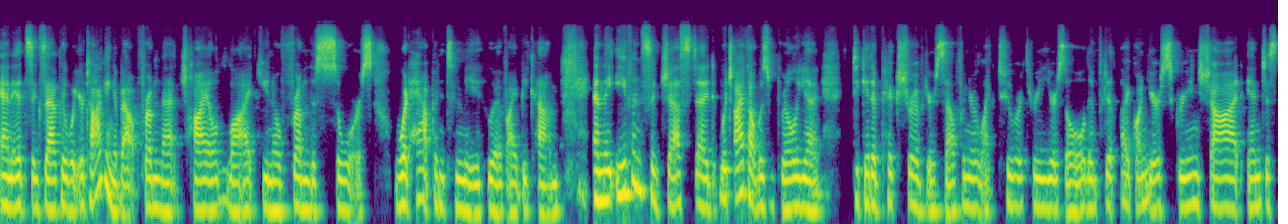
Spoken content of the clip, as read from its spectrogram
And it's exactly what you're talking about from that childlike, you know, from the source. What happened to me? Who have I become? And they even suggested, which I thought was brilliant, to get a picture of yourself when you're like two or three years old and put it like on your screenshot and just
